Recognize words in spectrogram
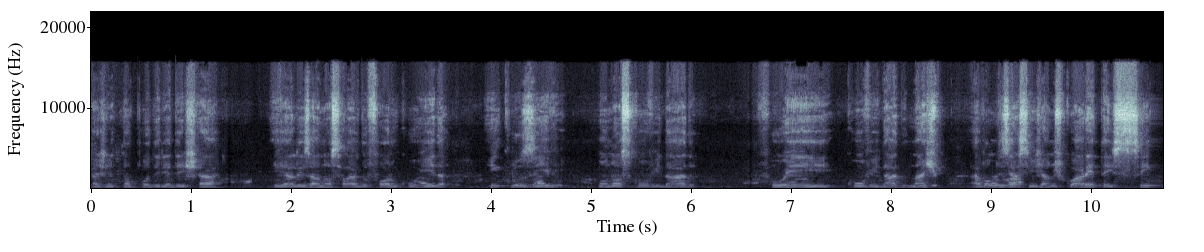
A gente não poderia deixar de realizar a nossa live do Fórum Corrida. Inclusive, o nosso convidado foi convidado nas, ah, vamos dizer assim, já nos 45,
